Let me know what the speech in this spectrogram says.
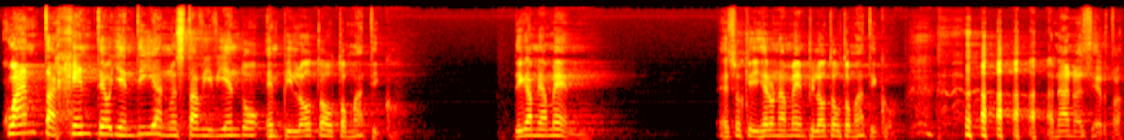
¿Cuánta gente hoy en día no está viviendo en piloto automático? Dígame amén. Esos que dijeron amén, piloto automático. no, no es cierto.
